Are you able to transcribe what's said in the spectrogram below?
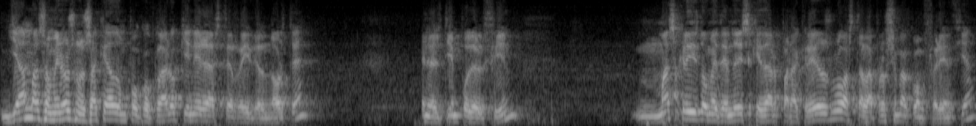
ya más o menos nos ha quedado un poco claro quién era este rey del norte en el tiempo del fin. Más crédito me tendréis que dar para creeroslo hasta la próxima conferencia,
